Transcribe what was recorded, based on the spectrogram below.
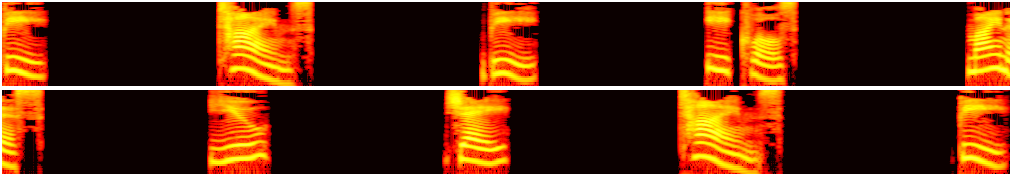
b times b equals minus u j times b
